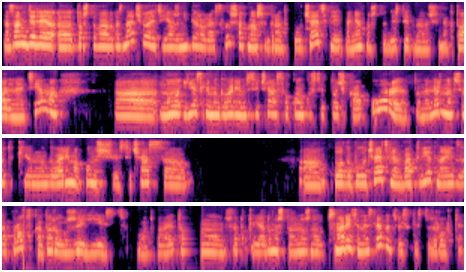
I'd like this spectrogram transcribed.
На самом деле, э, то, что вы обозначиваете, я уже не первый раз слышу от наших грантополучателей, понятно, что действительно очень актуальная тема, а, но если мы говорим сейчас о конкурсе «Точка опоры», то, наверное, все-таки мы говорим о помощи сейчас э, а, благополучателям в ответ на их запрос, который уже есть. Вот, поэтому все-таки я думаю, что нужно... Посмотрите на исследовательские стажировки,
